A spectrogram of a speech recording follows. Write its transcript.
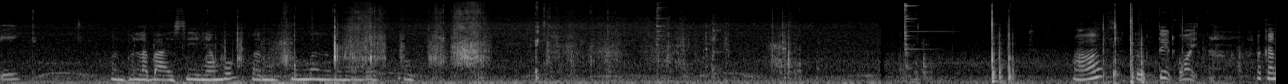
Big. เพิ่นเพิ่นระบายสีหยังบุเพิ่นคุ้มมือเพิ่นเอาเด็กอืมอ๋อตุกติดโอ้ยแล้วกัน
